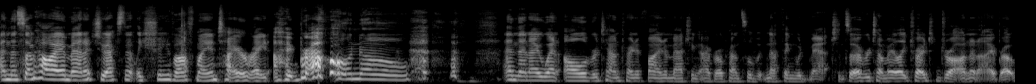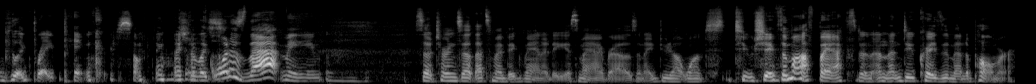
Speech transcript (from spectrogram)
And then somehow I managed to accidentally shave off my entire right eyebrow. Oh no. And then I went all over town trying to find a matching eyebrow pencil, but nothing would match. And so every time I like tried to draw on an eyebrow, it would be like bright pink or something. Like I'm like, what does that mean? So it turns out that's my big vanity is my eyebrows, and I do not want to shave them off by accident and then do crazy Amanda Palmer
